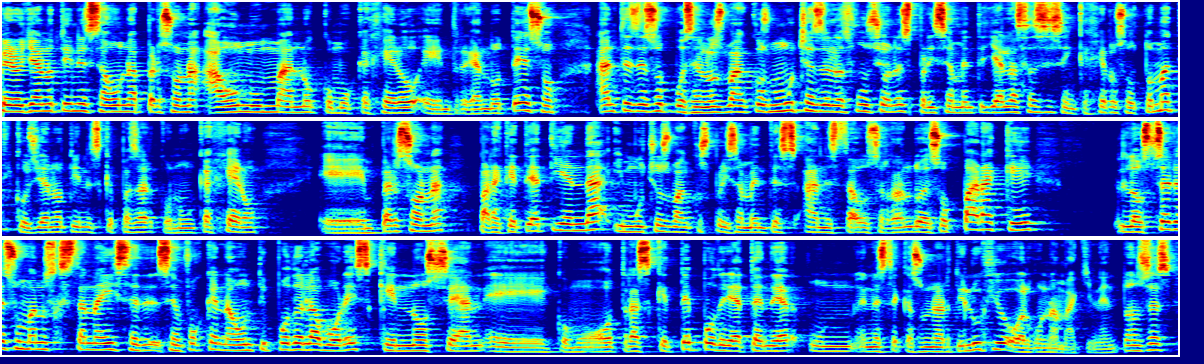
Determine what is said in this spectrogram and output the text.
pero ya no tienes a una persona, a un humano como cajero entregándote eso. Antes de eso, pues en los bancos muchas de las funciones precisamente ya las haces en cajeros automáticos, ya no tienes que pasar con un cajero eh, en persona para que te atienda y muchos bancos precisamente han estado cerrando eso para que los seres humanos que están ahí se, enfoquen a un tipo de labores que no sean eh, como otras que te podría tener, un, en este caso, un artilugio o alguna máquina. Entonces,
